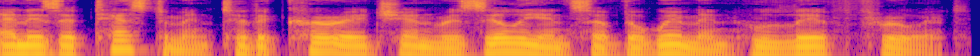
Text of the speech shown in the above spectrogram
and is a testament to the courage and resilience of the women who lived through it.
